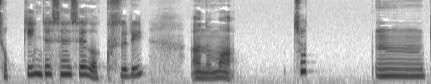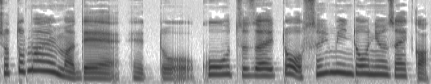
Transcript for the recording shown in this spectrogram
直近で先生が薬、あの、まあ、うん、ちょっと前まで、えっと、抗うつ剤と睡眠導入剤か。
